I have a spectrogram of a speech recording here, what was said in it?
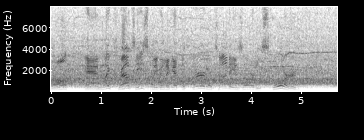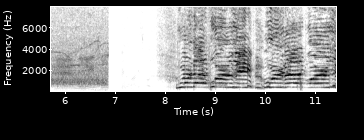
ball. And Mike Trout's easily going to get the third. Ohtani has already scored. And the Angels. We're not worthy! We're not worthy!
